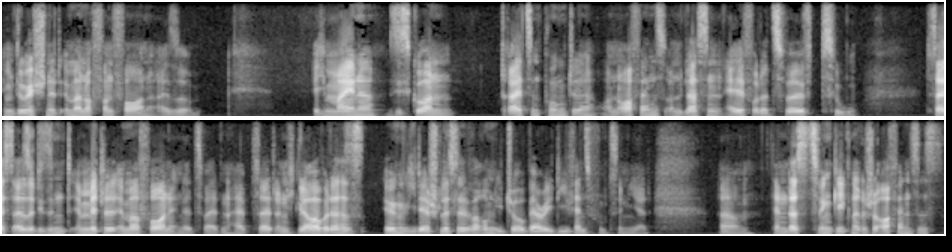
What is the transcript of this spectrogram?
im Durchschnitt immer noch von vorne. Also ich meine, sie scoren 13 Punkte on Offense und lassen 11 oder 12 zu. Das heißt also, die sind im Mittel immer vorne in der zweiten Halbzeit. Und ich glaube, das ist irgendwie der Schlüssel, warum die Joe Barry Defense funktioniert. Ähm, denn das zwingt gegnerische Offenses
